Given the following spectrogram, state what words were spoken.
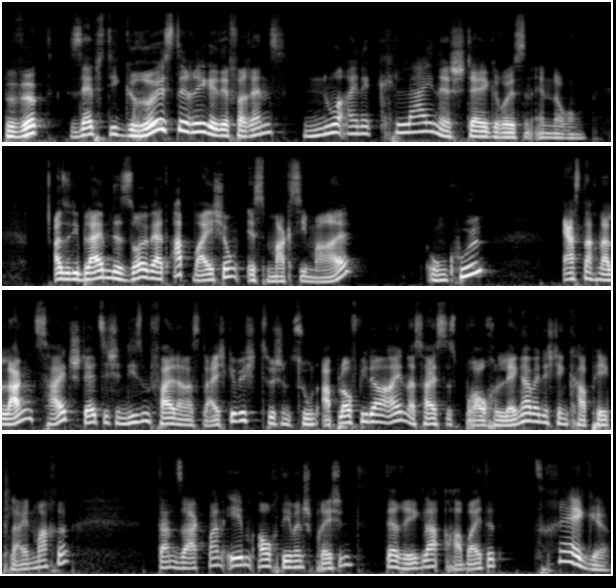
bewirkt selbst die größte Regeldifferenz nur eine kleine Stellgrößenänderung. Also die bleibende Sollwertabweichung ist maximal, uncool, Erst nach einer langen Zeit stellt sich in diesem Fall dann das Gleichgewicht zwischen Zu- und Ablauf wieder ein. Das heißt, es braucht länger, wenn ich den KP klein mache. Dann sagt man eben auch dementsprechend, der Regler arbeitet träge.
